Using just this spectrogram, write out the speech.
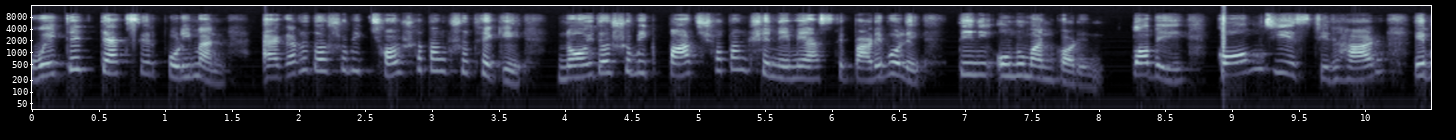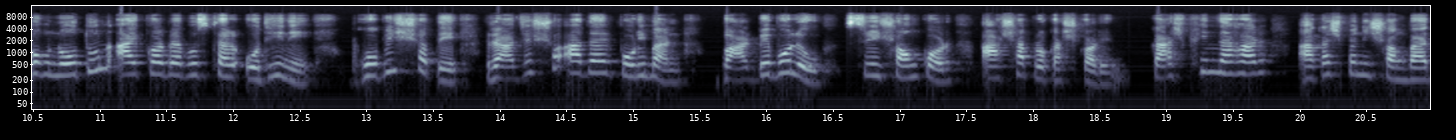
ওয়েটেড ট্যাক্সের পরিমাণ এগারো দশমিক ছয় শতাংশ থেকে নয় দশমিক পাঁচ শতাংশে নেমে আসতে পারে বলে তিনি অনুমান করেন তবে কম জিএসটির হার এবং নতুন আয়কর ব্যবস্থার অধীনে ভবিষ্যতে রাজস্ব আদায়ের পরিমাণ বাড়বে বলেও শ্রী শঙ্কর আশা প্রকাশ করেন। কাশফিন নাহার, আকাশবাণী সংবাদ,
